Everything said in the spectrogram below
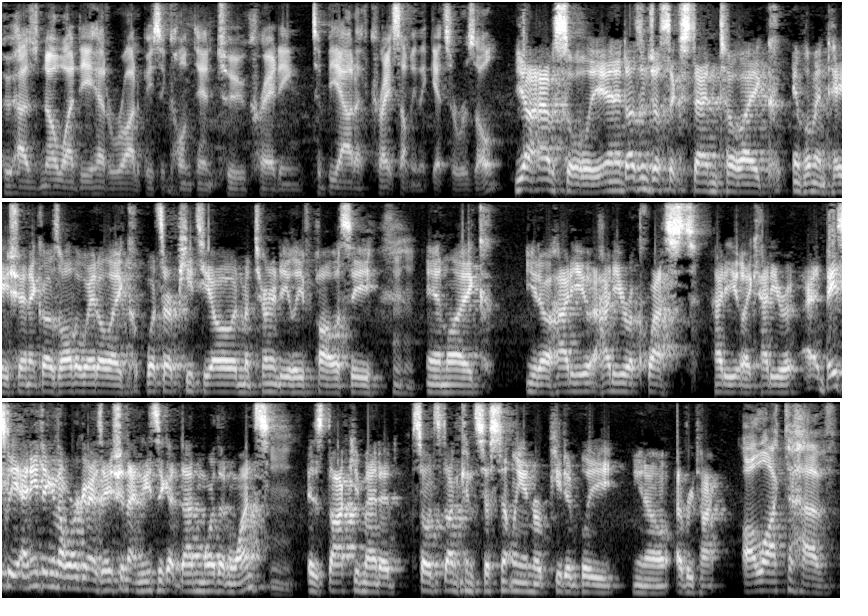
who has no idea how to write a piece of content to creating to be able to create something that gets a result? Yeah, absolutely. And it doesn't just extend to like implementation. It goes all the way to like what's our PTO and maternity leave policy and like you know how do you how do you request how do you like how do you basically anything in the organization that needs to get done more than once hmm. is documented so it's done consistently and repeatedly you know every time I like to have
